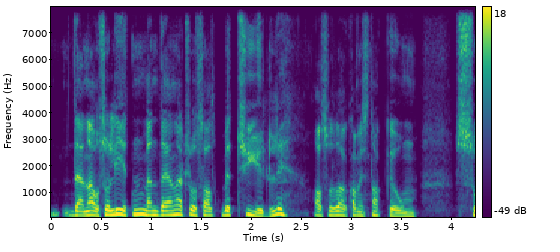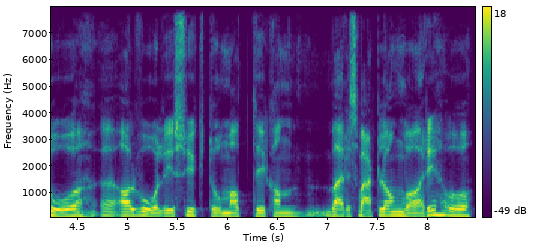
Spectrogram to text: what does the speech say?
Den er også liten, men den er tross alt betydelig. Altså Da kan vi snakke om så uh, alvorlig sykdom at det kan være svært langvarig, og,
